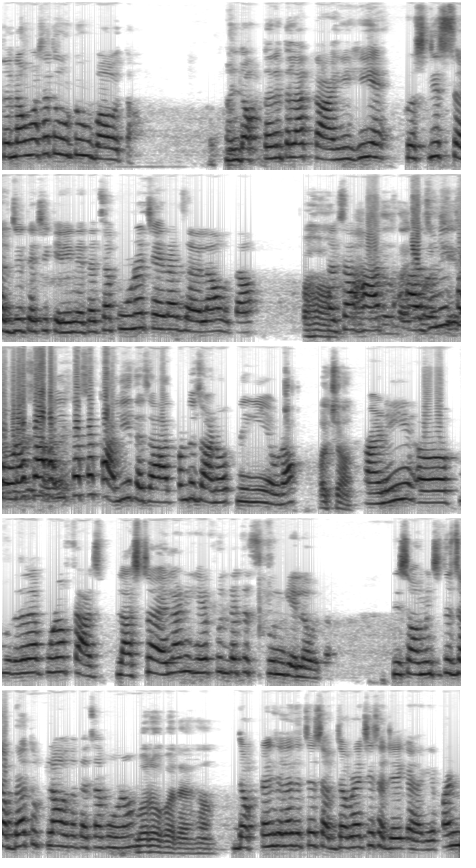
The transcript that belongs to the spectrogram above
तर नऊ वाजता तो उठून उभा होता. आणि डॉक्टरने त्याला काहीही कसलीच सर्जरी त्याची केली नाही. त्याचा पूर्ण चेहरा जळला होता. त्याचा हात अजूनही थोडासा हलकासा खाली आहे त्याचा हात पण तो जाणवत नाहीये एवढा. अच्छा. आणि पूर्ण प्लास्टर राहिलं आणि हे फुल त्याचं सुटून गेलं होतं. ती स्वामींची तर जबडा तुटला होता त्याचा पूर्ण. बरोबर आहे हा. डॉक्टरांनी त्याला त्याच्या जब- जबड्याची सर्जरी लागली पण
